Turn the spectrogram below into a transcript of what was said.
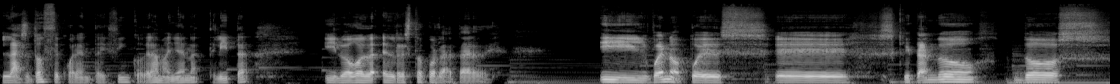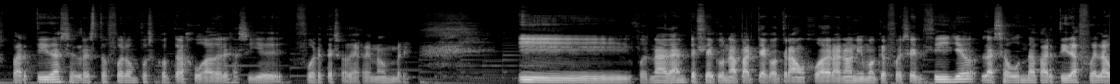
las 12.45 de la mañana, telita, y luego el resto por la tarde. Y bueno, pues eh, quitando dos partidas, el resto fueron pues contra jugadores así fuertes o de renombre. Y pues nada, empecé con una partida contra un jugador anónimo que fue sencillo. La segunda partida fue la,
